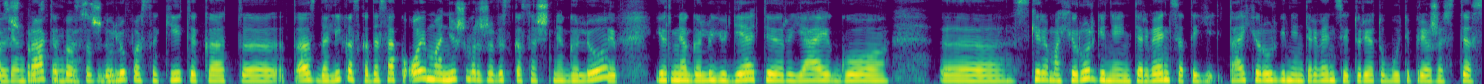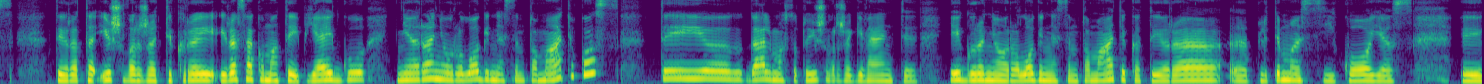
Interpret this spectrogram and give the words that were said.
iš praktikos aš galiu pasakyti, kad e, tas dalykas, kada sako, oi, man išvarža viskas, aš negaliu Taip. ir negaliu judėti ir jeigu skiriama chirurginė intervencija, tai tai chirurginė intervencija turėtų būti priežastis. Tai yra ta išvarža tikrai, yra sakoma taip, jeigu nėra neurologinės simptomatikos, tai e, galima su to išvarža gyventi. Jeigu yra neurologinė simptomatika, tai yra e, plitimas į kojas, e,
